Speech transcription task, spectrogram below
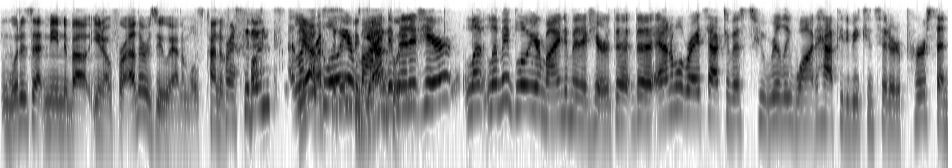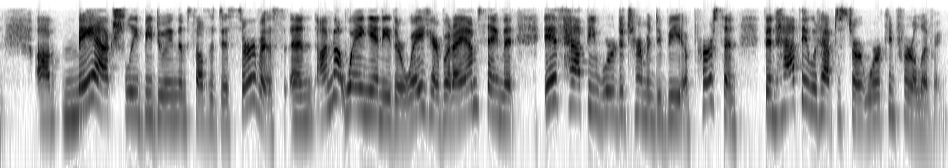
what does that mean about you know for other zoo animals? Kind of Precedent? Let Yeah. me blow your mind a minute here. Let, let me blow your mind a minute here. The, the animal rights activists who really want Happy to be considered a person um, may actually be doing themselves a disservice. And I'm not weighing in either way here, but I am saying that if Happy were determined to be a person, then Happy would have to start working for a living.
